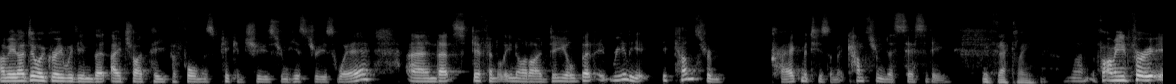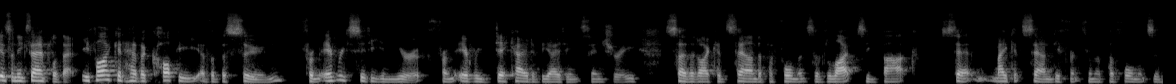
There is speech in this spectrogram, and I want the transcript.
I mean, I do agree with him that HIP performers pick and choose from history's wares, and that's definitely not ideal. But it really it comes from pragmatism. It comes from necessity. Exactly. I mean, for as an example of that, if I could have a copy of a bassoon from every city in Europe from every decade of the 18th century, so that I could sound a performance of Leipzig Bach make it sound different from a performance of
